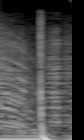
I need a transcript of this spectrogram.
Bye.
